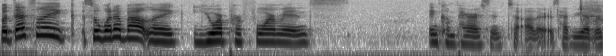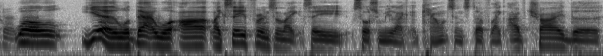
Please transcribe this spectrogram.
But that's like so what about like your performance in comparison to others? Have you ever done that? Well, yeah, well that well uh like say for instance like say social media like accounts and stuff like I've tried the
